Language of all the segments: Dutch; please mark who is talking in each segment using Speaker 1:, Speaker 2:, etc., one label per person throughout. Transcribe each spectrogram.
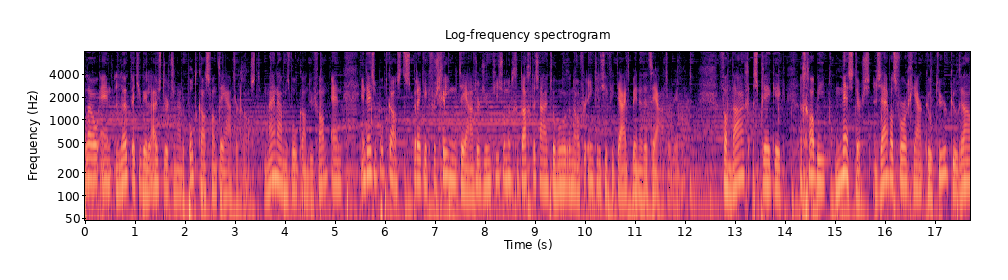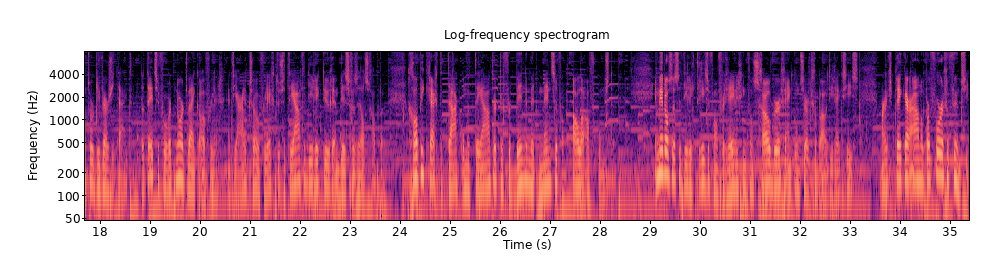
Speaker 1: Hallo en leuk dat je weer luistert naar de podcast van Theatergast. Mijn naam is Wolkan Duvan en in deze podcast spreek ik verschillende theaterjunkies om hun gedachten uit te horen over inclusiviteit binnen de theaterwereld. Vandaag spreek ik Gabi Mesters. Zij was vorig jaar cultuurcurator diversiteit. Dat deed ze voor het Noordwijk-overleg, het jaarlijkse overleg tussen theaterdirecteuren en bisgezelschappen. Gabi krijgt de taak om het theater te verbinden met mensen van alle afkomsten. Inmiddels is ze directrice van Vereniging van Schouwburgen en Concertgebouwdirecties, maar ik spreek haar aan op haar vorige functie.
